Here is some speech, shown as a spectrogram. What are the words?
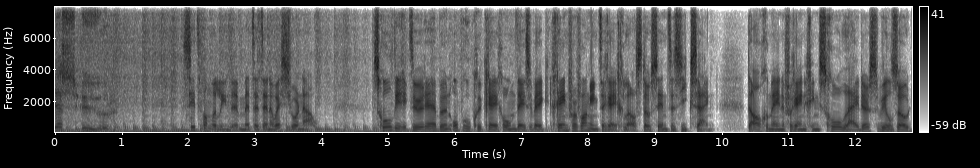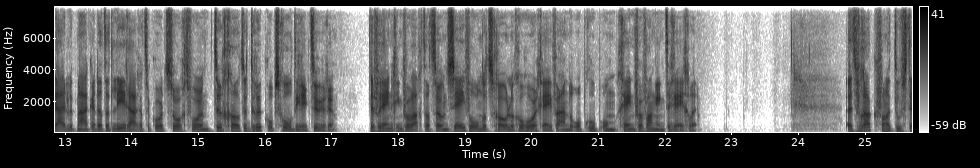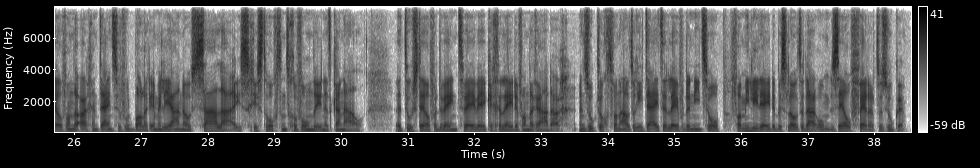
Zes uur. Zit van der Linde met het NOS-journaal. Schooldirecteuren hebben een oproep gekregen om deze week geen vervanging te regelen als docenten ziek zijn. De Algemene Vereniging Schoolleiders wil zo duidelijk maken dat het lerarentekort zorgt voor een te grote druk op schooldirecteuren. De vereniging verwacht dat zo'n 700 scholen gehoor geven aan de oproep om geen vervanging te regelen. Het wrak van het toestel van de Argentijnse voetballer Emiliano Sala is gisterochtend gevonden in het kanaal. Het toestel verdween twee weken geleden van de radar. Een zoektocht van autoriteiten leverde niets op. Familieleden besloten daarom zelf verder te zoeken.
